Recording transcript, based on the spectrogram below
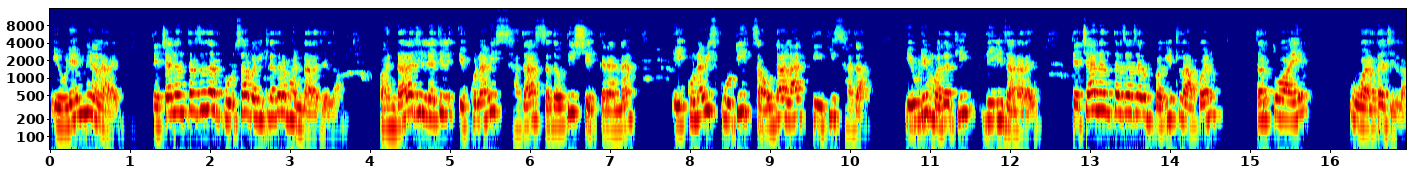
एवढे मिळणार आहेत. त्याच्यानंतरचा जर पुढचा बघितला तर भंडारा जिल्हा. भंडारा जिल्ह्यातील एकोणावीस हजार सदोतीस शेतकऱ्यांना एकोणावीस कोटी चौदा लाख तेहतीस हजार एवढी मदत ही दिली जाणार आहे. त्याच्यानंतरचा जर बघितला आपण तर तो आहे वर्धा जिल्हा.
